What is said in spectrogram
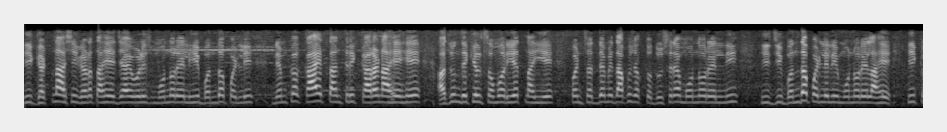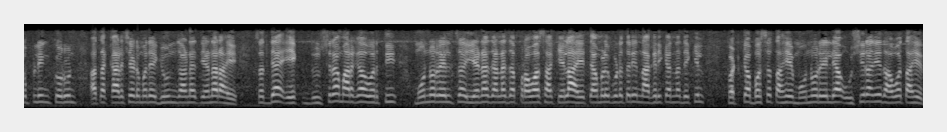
ही घटना अशी घडत आहे ज्यावेळेस मोनोरेल ही बंद पडली. नेमकं काय तांत्रिक कारण आहे हे अजून देखील समोर येत नाहीये. पण सध्या मी दाखवू शकतो दुसऱ्या मोनोरेलनी ही जी बंद पडलेली मोनोरेल आहे ही कपलिंग करून आता कारशेडमध्ये घेऊन जाण्यात येणार आहे. सध्या एक दुसऱ्या मार्गावरती मोनोरेलचा येण्या जाण्याचा प्रवास हा केला आहे. त्यामुळे कुठेतरी नागरिकांना देखील फटका बसत आहे. मोनोरेल या उशिराने धावत आहेत.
